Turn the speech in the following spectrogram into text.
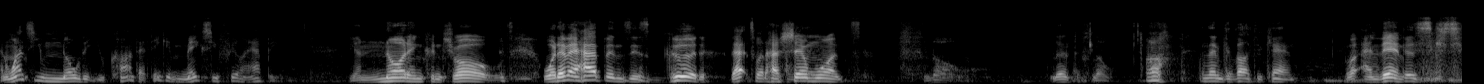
And once you know that you can't, I think it makes you feel happy. You're not in control. Whatever happens is good. That's what Hashem wants. Flow. Learn to flow. Ah, and then give out you can. Well, and then Because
